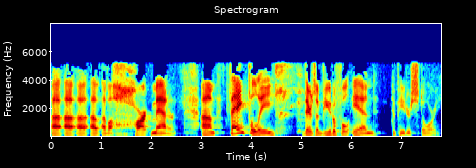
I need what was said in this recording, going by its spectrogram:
uh, uh, uh, of a heart matter. Um, thankfully, there's a beautiful end to Peter's story.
